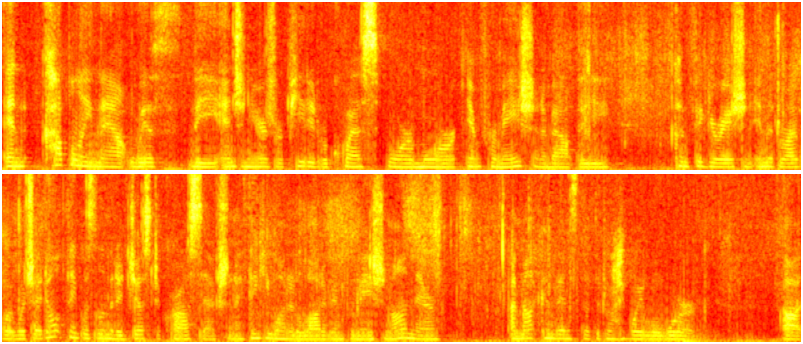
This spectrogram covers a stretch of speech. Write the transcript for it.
and coupling that with the engineer's repeated requests for more information about the configuration in the driveway, which I don't think was limited just to cross-section. I think he wanted a lot of information on there. I'm not convinced that the driveway will work, uh,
